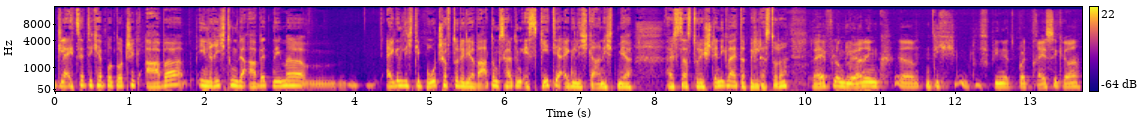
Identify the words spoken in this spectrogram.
gleichzeitig, Herr Potocznik, aber in Richtung der Arbeitnehmer eigentlich die Botschaft oder die Erwartungshaltung, es geht ja eigentlich gar nicht mehr, als dass du dich ständig weiterbildest, oder? Lifelong Learning. Äh, und ich, ich bin jetzt bald 30 Jahre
